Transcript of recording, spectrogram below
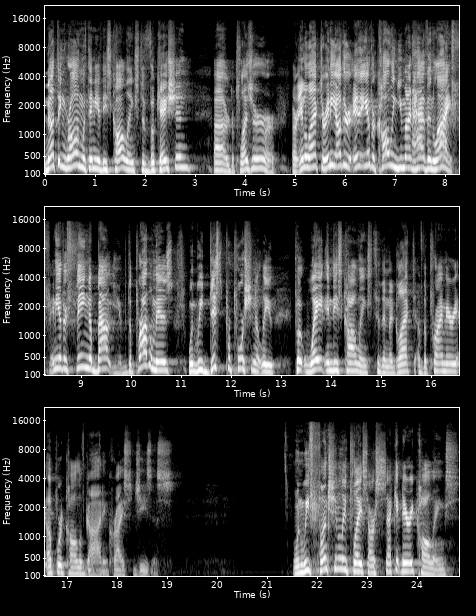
nothing wrong with any of these callings to vocation uh, or to pleasure or or intellect or any other any other calling you might have in life any other thing about you the problem is when we disproportionately put weight in these callings to the neglect of the primary upward call of god in christ jesus when we functionally place our secondary callings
